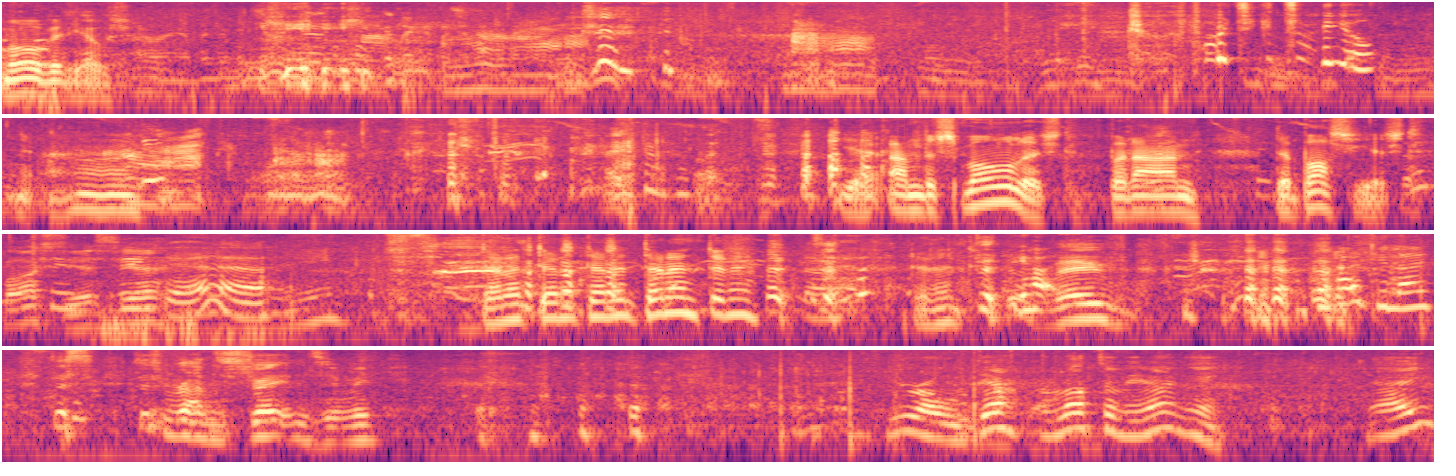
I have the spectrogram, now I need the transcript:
More videos. Biting tail. Yeah, I'm the smallest, but I'm the bossiest. Bossiest, yeah. Yeah. Dun dun dun dun dun dun dun. Move. How'd you like? Just, just ran straight into me. You're older, a lot of you, aren't you? Hey?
